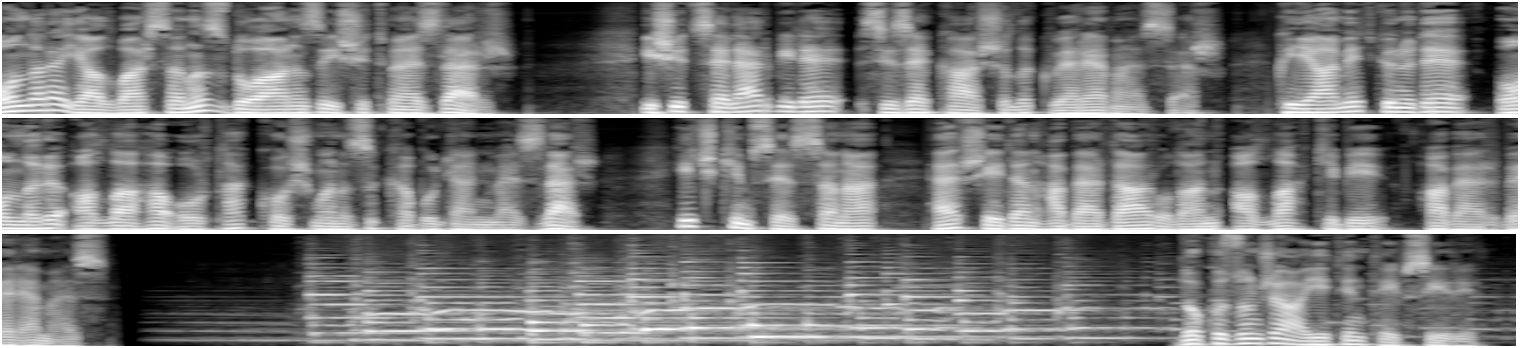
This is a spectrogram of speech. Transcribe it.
Onlara yalvarsanız duanızı işitmezler. İşitseler bile size karşılık veremezler. Kıyamet günü de onları Allah'a ortak koşmanızı kabullenmezler. Hiç kimse sana her şeyden haberdar olan Allah gibi haber veremez. Dokuzuncu ayetin tefsiri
